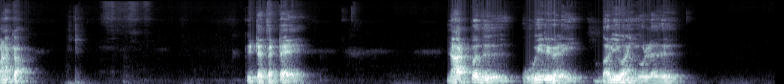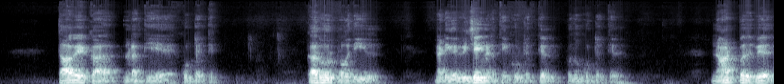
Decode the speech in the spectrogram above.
வணக்கம். கிட்டத்தட்ட நாற்பது உயிர்களை பலி வாங்கியுள்ளது தாவேக்கா நடத்திய கூட்டத்தில். கரூர் பகுதியில் நடிகர் விஜய் நடத்திய கூட்டத்தில் பொதுக்கூட்டத்தில் நாற்பது பேர்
